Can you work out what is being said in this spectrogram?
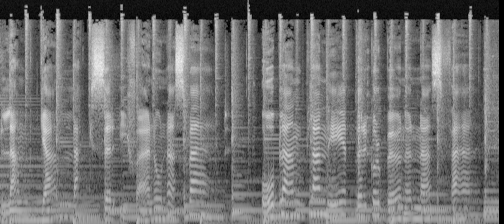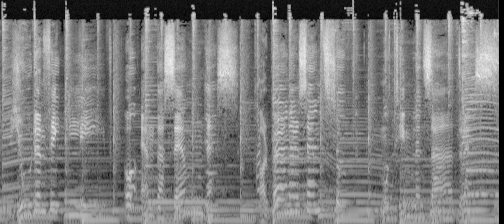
Bland galaxer i stjärnornas värld och bland planeter går bönernas färd. Jorden fick liv och ända sen dess har böner sänts upp mot himlens adress.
